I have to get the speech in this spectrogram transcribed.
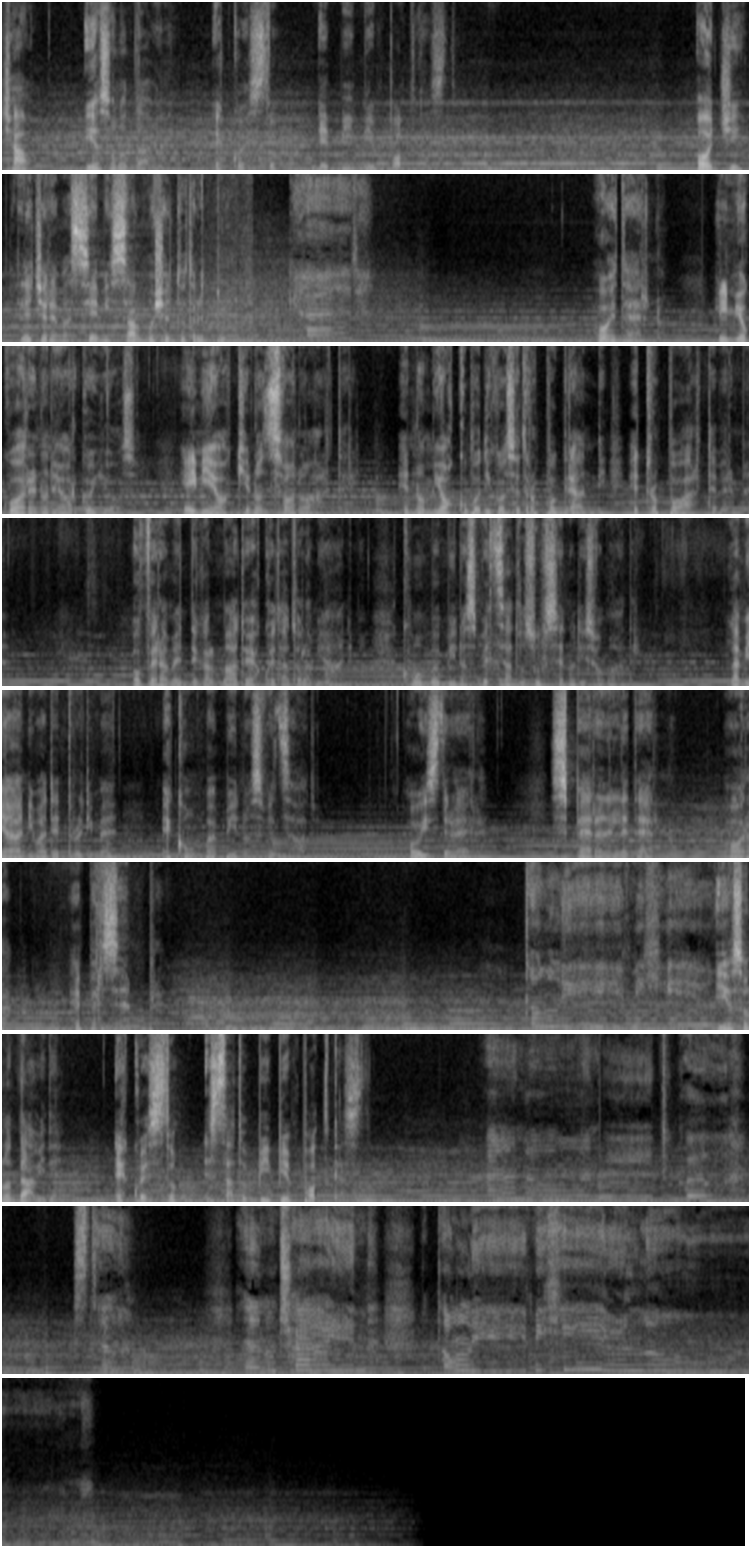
Ciao, io sono Davide e questo è Bibbia in Podcast. Oggi leggeremo assieme il Salmo 131. O Eterno, il mio cuore non è orgoglioso e i miei occhi non sono alteri e non mi occupo di cose troppo grandi e troppo alte per me. Ho veramente calmato e acquetato la mia anima, come un bambino svezzato sul seno di sua madre la mia anima dentro di me è come un bambino svezzato. O oh Israele, spera nell'Eterno, ora e per sempre. Io sono Davide e questo è stato Bibbia in Podcast. trying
